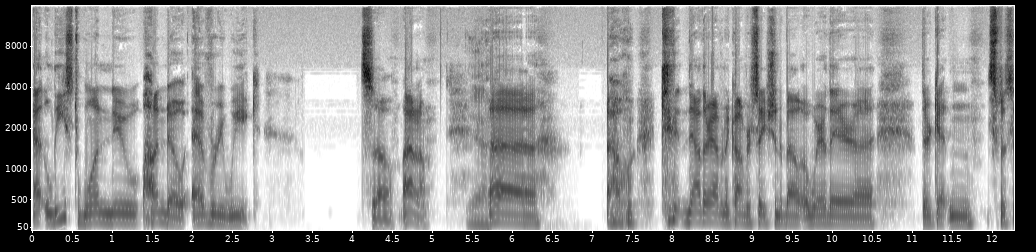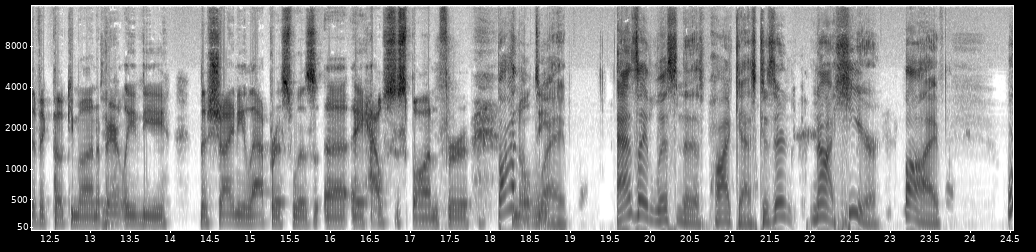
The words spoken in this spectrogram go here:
at least one new Hundo every week. So I don't know. yeah. Uh, oh, now they're having a conversation about where they're uh, they're getting specific Pokemon. Apparently, the the shiny Lapras was uh, a house spawn for By the way, as I listen to this podcast, because they're not here live, we're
